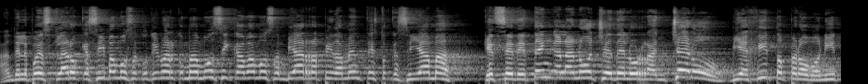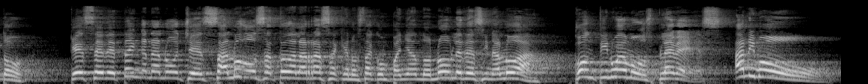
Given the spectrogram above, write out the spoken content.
Ándele pues, claro que sí, vamos a continuar con más música, vamos a enviar rápidamente esto que se llama Que se detenga la noche de los rancheros, viejito pero bonito. Que se detenga la noche, saludos a toda la raza que nos está acompañando, nobles de Sinaloa. Continuamos, plebes, ánimo.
